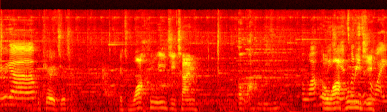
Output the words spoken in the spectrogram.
Here we go. Good carry, it's your turn. It's Wahoo-Iji time. Oh, Waluigi. Oahu Oahu It's when he's in Hawaii.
